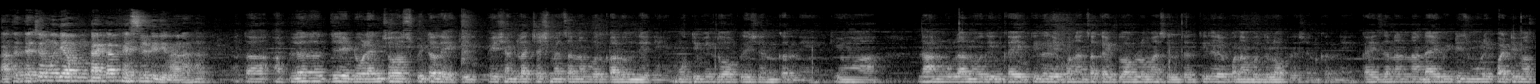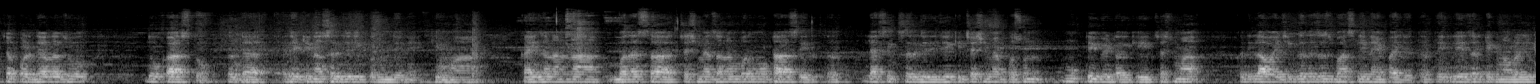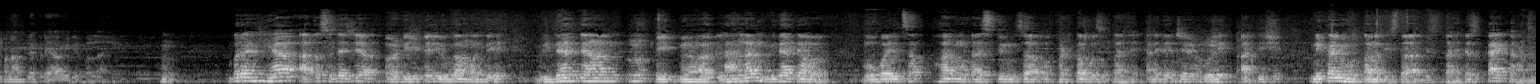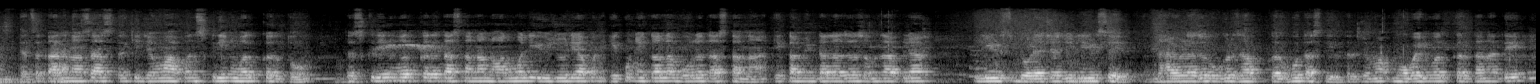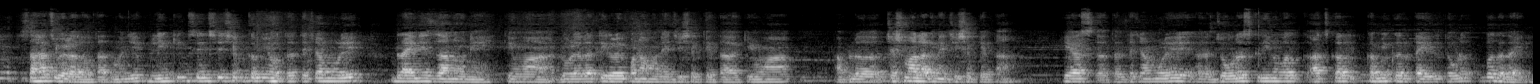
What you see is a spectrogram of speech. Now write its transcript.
आता त्याच्यामध्ये आपण काय काय फॅसिलिटी देणार आहात? आता आपलं जे डोळ्यांचं हॉस्पिटल आहे की पेशंटला चष्म्याचा नंबर काढून देणे मोतीबिंदू ऑपरेशन करणे किंवा लहान मुलांमधील काही तिरळेपणाचा काही प्रॉब्लेम असेल तर तिरळेपणाबद्दल ऑपरेशन करणे. काही जणांना डायबिटीजमुळे पाठीमागच्या पडद्याला जो धोका असतो. तर त्या रेटिना सर्जरी करून देणे किंवा काही जणांना बराचसा चष्म्याचा नंबर मोठा असेल तर लॅसिक सर्जरी जे की चष्म्यापासून मुक्ती भेटावी की चष्मा कधी लावायची गरजच भासली नाही पाहिजे तर ते लेझर टेक्नॉलॉजी पण आपल्याकडे अवेलेबल आहे. बरं ह्या आता सध्याच्या डिजिटल युगामध्ये विद्यार्थ्यांना लहान लहान विद्यार्थ्यांवर मोबाईलचा फार मोठा स्क्रीनचा फटका बसत आहे आणि त्याचे डोळे अतिशय निकामी होताना दिसतात दिसत आहे. त्याचं काय कारण त्याचं कारण असं असतं की जेव्हा आपण स्क्रीन वर्क करतो तर स्क्रीन वर्क करत असताना नॉर्मली युजली आपण एकूण एकाला बोलत असताना एका मिनिटाला जर समजा आपल्या लीड्स डोळ्याच्या जे लीड्स आहेत दहा वेळा जर उघड झाप होत असतील तर जेव्हा मोबाईल वर्क करताना ते सहाच वेळा होतात. म्हणजे ब्लिंकिंग सेन्सेशन कमी होतं त्याच्यामुळे ड्रायनेस जाणवणे किंवा डोळ्याला तिरळेपणा होण्याची शक्यता किंवा आपलं चष्मा लागण्याची शक्यता. हे असतं. तर त्याच्यामुळे जेवढं स्क्रीनवर आजकाल कमी करता येईल तेवढं बरं राहील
